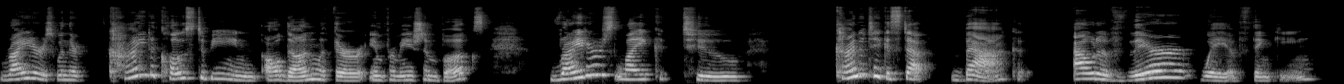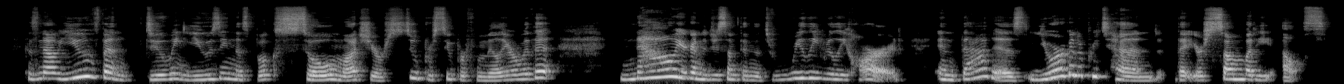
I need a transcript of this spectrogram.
writers, when they're kind of close to being all done with their information books, writers like to kind of take a step back out of their way of thinking because now you've been doing using this book so much you're super super familiar with it now you're going to do something that's really, really hard. And that is you're going to pretend that you're somebody else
